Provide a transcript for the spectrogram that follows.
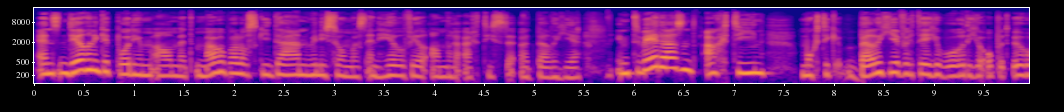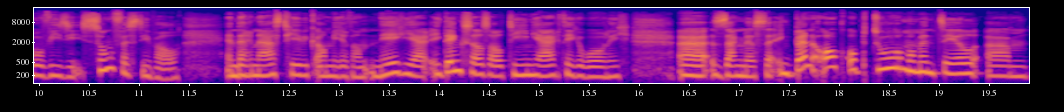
En deelde ik het podium al met Mauro Balowski, Daan, Winnie Somers en heel veel andere artiesten uit België. In 2018 mocht ik België vertegenwoordigen op het Eurovisie Songfestival. En daarnaast geef ik al meer dan negen jaar, ik denk zelfs al tien jaar tegenwoordig, uh. Ik ben ook op tour momenteel. Um,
